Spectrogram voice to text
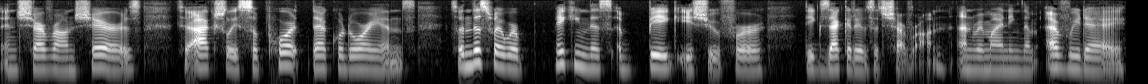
in Chevron shares to actually support the Ecuadorians. So, in this way, we're making this a big issue for the executives at Chevron and reminding them every day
